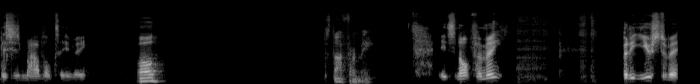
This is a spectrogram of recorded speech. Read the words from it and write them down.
This is Marvel TV. Paul, it's not for me. It's not for me, but it used to be.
